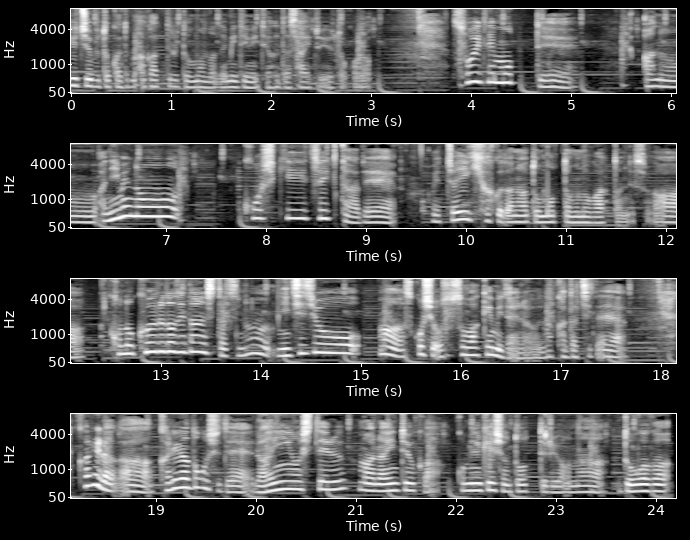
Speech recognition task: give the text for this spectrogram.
YouTube とかでも上がってると思うので見てみてくださいというところ。それでもってあのー、アニメの公式 Twitter でめっちゃいい企画だなと思ったものがあったんですがこのクールドジ男子たちの日常をまあ少しお裾分けみたいなような形で彼らが彼ら同士で LINE をしてるまあ LINE というかコミュニケーション取ってるような動画が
